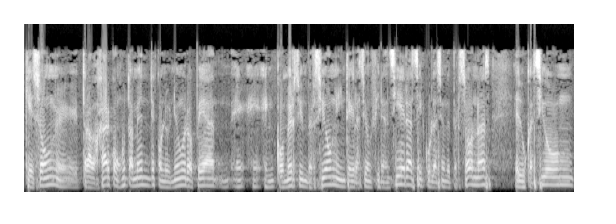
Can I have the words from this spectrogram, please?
que son eh, trabajar conjuntamente con la Unión Europea en, comercio, inversión, integración financiera, circulación de personas, educación,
